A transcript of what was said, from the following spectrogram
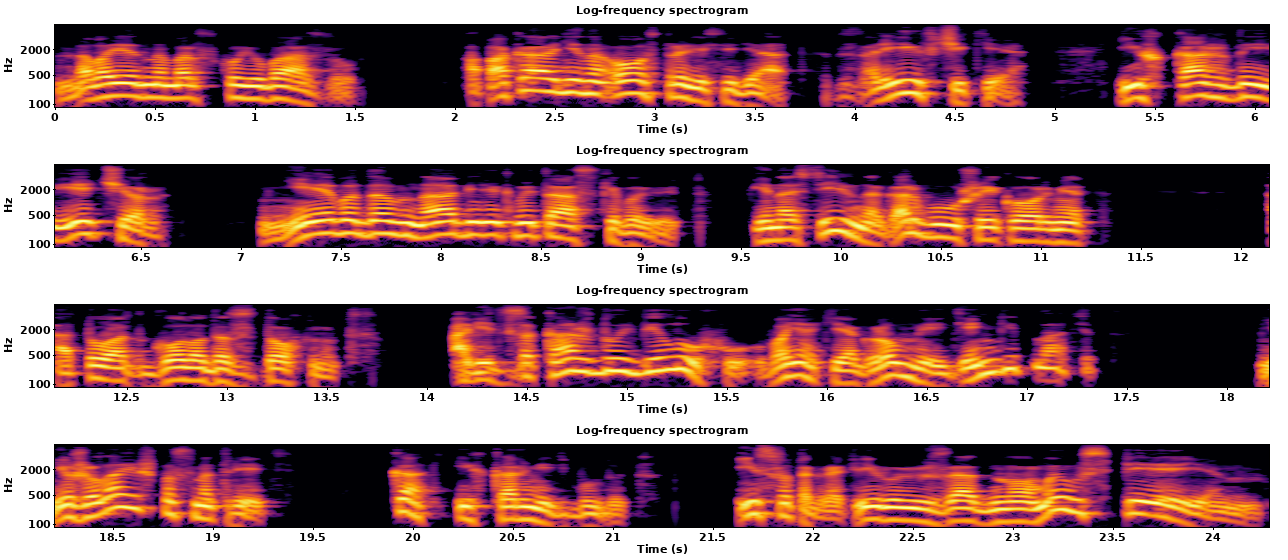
на военно-морскую базу. А пока они на острове сидят, в заливчике, их каждый вечер неводом на берег вытаскивают и насильно горбушей кормят, а то от голода сдохнут. А ведь за каждую белуху вояки огромные деньги платят. Не желаешь посмотреть, как их кормить будут? И сфотографируешь заодно, мы успеем.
